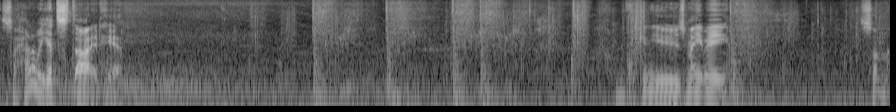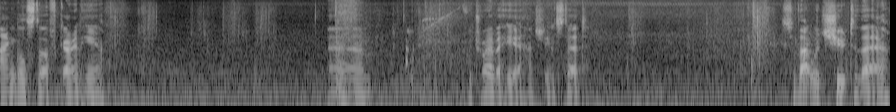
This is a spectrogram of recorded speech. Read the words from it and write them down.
So how do we get started here? Can use maybe some angle stuff going here. Um, if we try over here, actually, instead. So that would shoot to there.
